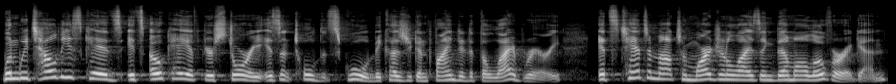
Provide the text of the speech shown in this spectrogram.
When we tell these kids it's okay if your story isn't told at school because you can find it at the library, it's tantamount to marginalizing them all over again.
